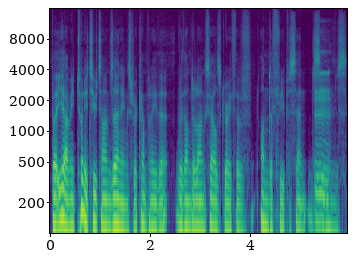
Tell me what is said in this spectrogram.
but yeah, I mean, 22 times earnings for a company that with underlying sales growth of under three percent Mm. seems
